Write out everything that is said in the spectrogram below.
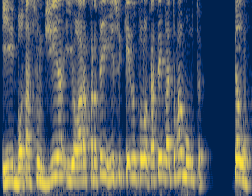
E botasse um dia e hora para ter isso, e quem não colocar vai tomar multa. Então,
